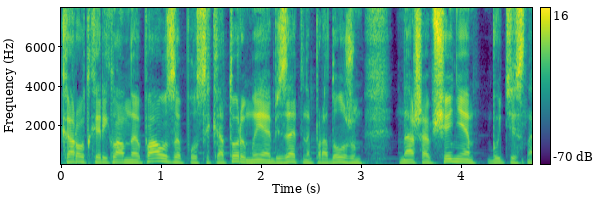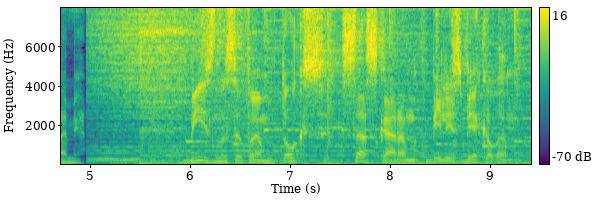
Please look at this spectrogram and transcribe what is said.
короткая рекламная пауза, после которой мы обязательно продолжим наше общение. Будьте с нами. Бизнес FM Токс с Оскаром Белизбековым.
